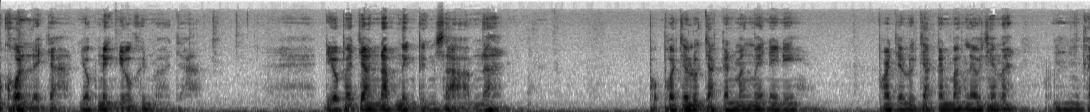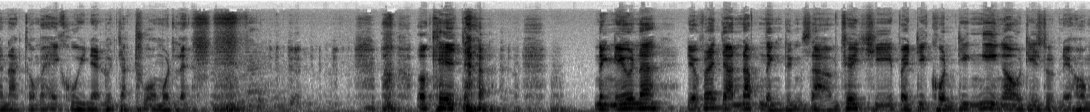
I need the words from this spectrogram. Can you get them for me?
ุกคนเลยจ้ะ ยกหนึ่งนิ้วขึ้นมาจ้ะ เดี๋ยวพระอาจารย์นับหนึ่งถึงสามนะพอพอจะรู้จักกันบ้างไหมในนี้ พอจะรู้จักกันบ้างแล้วใช่ไหมมขนาดเขาไม่ให้คุยเนี่ย รู้จักทั่วหมดเลย โอเคจ้ะหนึ่งนิ้วนะเดี๋ยวพระอาจารย์นับหนึ่งถึงสามช่วยชี้ไปที่คนที่งี่เง่าที่สุดในห้อง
